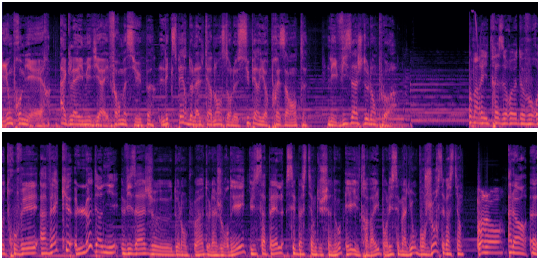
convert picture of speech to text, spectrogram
Lyon Première, Aglaé Média et Formasup, l'expert de l'alternance dans le supérieur présente les visages de l'emploi. Marie, très heureux de vous retrouver avec le dernier visage de l'emploi de la journée. Il s'appelle Sébastien Duchano et il travaille pour l'ESSEMA Lyon. Bonjour Sébastien. Bonjour. Alors, euh,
